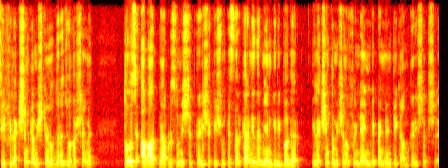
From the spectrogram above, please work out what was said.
ચીફ ઇલેક્શન કમિશનરનો દરજ્જો હશે ને તો જ આ વાતને આપણે સુનિશ્ચિત કરી શકીશું કે સરકારની દરમિયાનગીરી વગર election commission of India independently કામ કરી શકશે.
